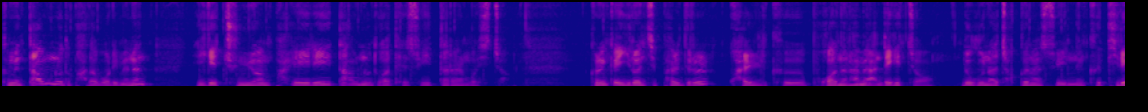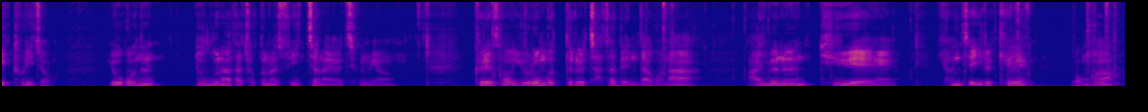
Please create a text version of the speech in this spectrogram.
그러면 다운로드 받아버리면은 이게 중요한 파일이 다운로드가 될 수 있다라는 것이죠 그러니까 이런 지 파일들을 관, 그 보관을 하면 안 되겠죠. 누구나 접근할 수 있는 그 디렉토리죠. 요거는 누구나 다 접근할 수 있잖아요, 지금요. 그래서 이런 것들을 찾아낸다거나 아니면은 뒤에 현재 이렇게 뭔가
